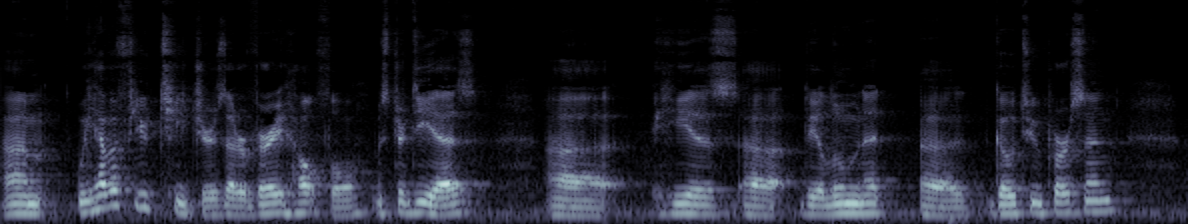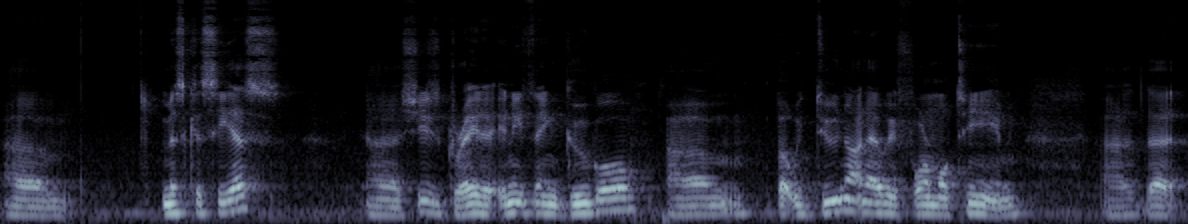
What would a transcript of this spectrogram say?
Um, we have a few teachers that are very helpful. Mr. Diaz, uh, he is uh, the Illuminate uh, go-to person. Um, Miss Casillas, uh, she's great at anything Google, um, but we do not have a formal team uh, that.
